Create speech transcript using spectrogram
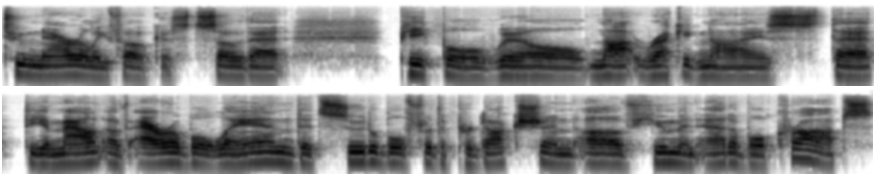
too narrowly focused, so that people will not recognize that the amount of arable land that's suitable for the production of human edible crops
